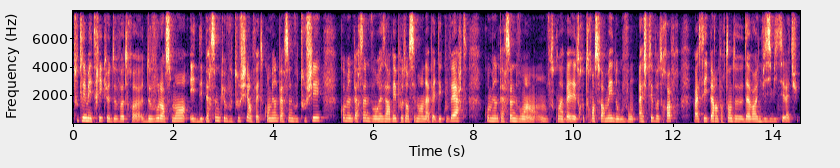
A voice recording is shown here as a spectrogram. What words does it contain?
toutes les métriques de, votre, de vos lancements et des personnes que vous touchez en fait. Combien de personnes vous touchez, combien de personnes vont réserver potentiellement un appel découverte, combien de personnes vont ce qu'on appelle être transformées, donc vont acheter votre offre. C'est hyper important d'avoir une visibilité là-dessus.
